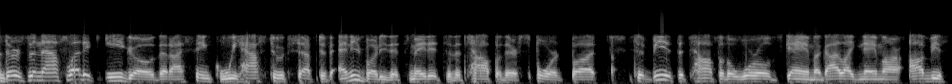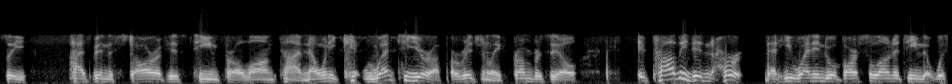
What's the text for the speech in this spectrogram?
there's an athletic ego that I think we have to accept of anybody that's made it to the top of their sport. But to be at the top of the world's game, a guy like Neymar obviously has been the star of his team for a long time. Now, when he went to Europe originally from Brazil, it probably didn't hurt that he went into a Barcelona team that was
